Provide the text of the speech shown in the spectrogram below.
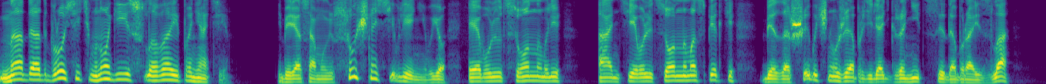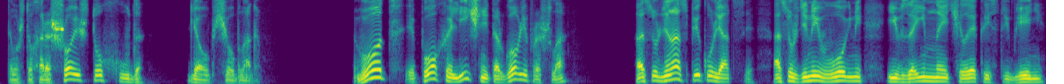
Надо отбросить многие слова и понятия, и, беря самую сущность явления в ее эволюционном или антиэволюционном аспекте, безошибочно уже определять границы добра и зла — того, что хорошо и что худо для общего блага. Вот эпоха личной торговли прошла. Осуждена спекуляция, осуждены войны и взаимное человекоистребление,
